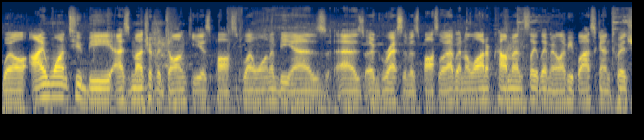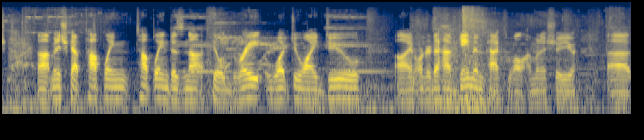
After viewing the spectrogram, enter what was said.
well, I want to be as much of a donkey as possible. I want to be as as aggressive as possible. I've gotten a lot of comments lately. I've got a lot of people asking on Twitch. Uh, Minish Cap top lane top lane does not feel great. What do I do uh, in order to have game impact? Well, I'm going to show you. Uh,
